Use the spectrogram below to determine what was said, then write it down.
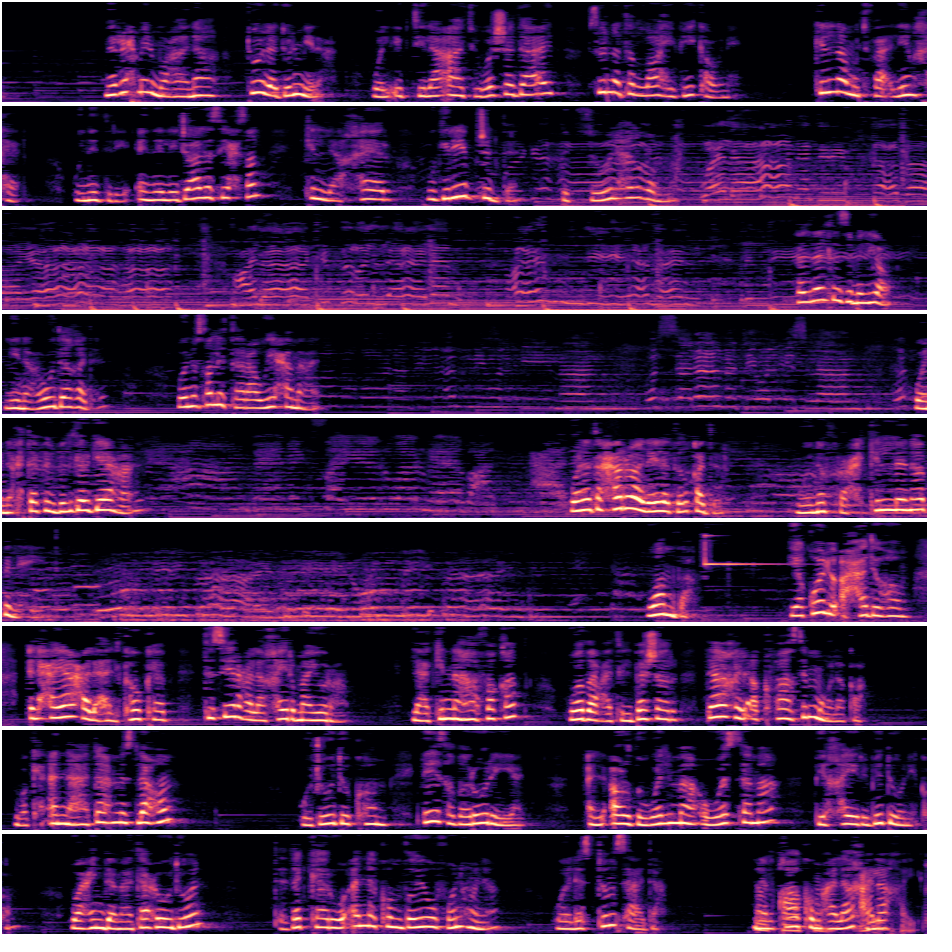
من رحم المعاناة تولد المنح والابتلاءات والشدائد سنة الله في كونه. كلنا متفائلين خير وندري إن اللي جالس يحصل كله خير وقريب جدا. بتزول هالغمة. ولا ندري خباياها على كثر الألم عندي أمل فلنلتزم اليوم لنعود غدا ونصلي التراويح معا؟ ونحتفل بالقرقيعان ونتحرى ليلة القدر ونفرح كلنا بالعيد. ومضة يقول أحدهم الحياة على هالكوكب تسير على خير ما يرام لكنها فقط وضعت البشر داخل أقفاص مغلقة. وكأنها تهمس لهم؟ وجودكم ليس ضروريا. الأرض والماء والسماء بخير بدونكم. وعندما تعودون تذكروا أنكم ضيوف هنا ولستم سادة. نلقاكم على خير, على خير.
